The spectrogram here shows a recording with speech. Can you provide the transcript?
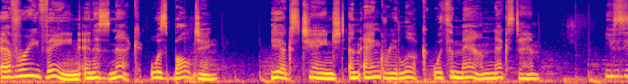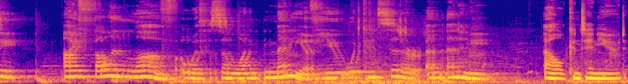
Every vein in his neck was bulging. He exchanged an angry look with the man next to him. You see, I fell in love with someone many of you would consider an enemy. El continued.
